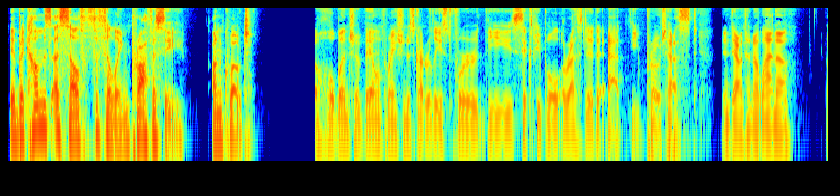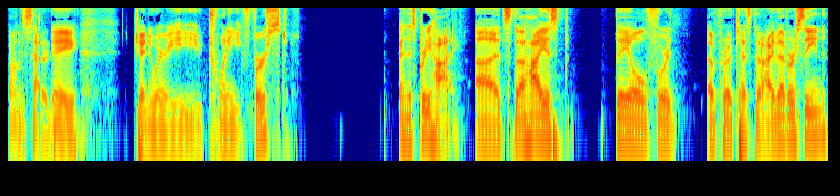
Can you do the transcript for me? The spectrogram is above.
It becomes a self fulfilling prophecy. Unquote. A whole bunch of bail information just got released for the six people arrested at the protest in downtown Atlanta on Saturday, January 21st. And it's pretty high. Uh, it's the highest bail for a protest that I've ever seen.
